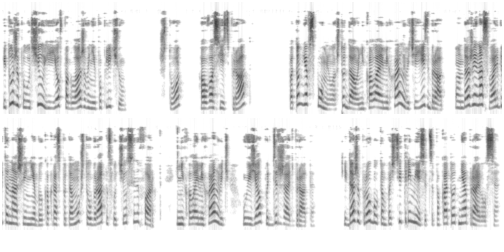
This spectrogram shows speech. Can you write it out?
и тут же получил ее в поглаживании по плечу. «Что? А у вас есть брат?» Потом я вспомнила, что да, у Николая Михайловича есть брат. Он даже и на свадьбе-то нашей не был, как раз потому, что у брата случился инфаркт, и Николай Михайлович уезжал поддержать брата. И даже пробыл там почти три месяца, пока тот не оправился.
